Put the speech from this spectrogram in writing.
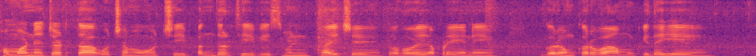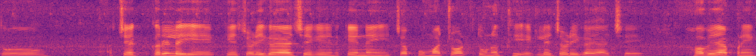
ખમણને ચડતા ઓછામાં ઓછી પંદરથી વીસ મિનિટ થાય છે. તો હવે આપણે એને ગરમ કરવા મૂકી દઈએ. તો ચેક કરી લઈએ કે ચડી ગયા છે કે નહીં. ચપ્પુમાં ચોંટતું નથી એટલે ચડી ગયા છે. હવે આપણે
